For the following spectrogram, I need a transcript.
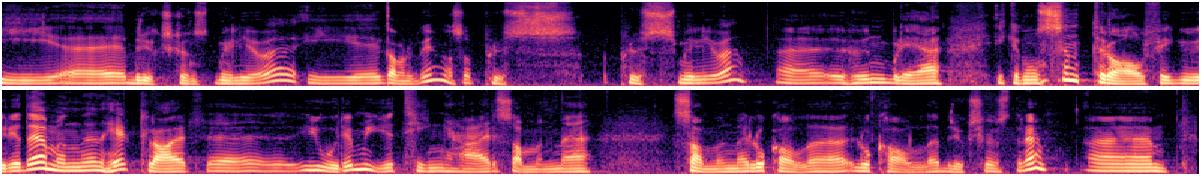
i eh, brukskunstmiljøet i gamlebyen, altså pluss plussmiljøet. Eh, hun ble ikke noen sentralfigur i det, men en helt klar eh, gjorde mye ting her sammen med, sammen med lokale, lokale, brukskunstnere. Eh,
